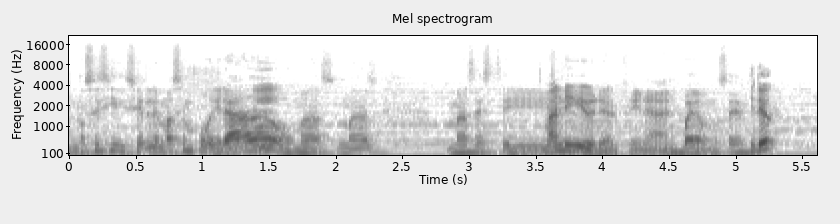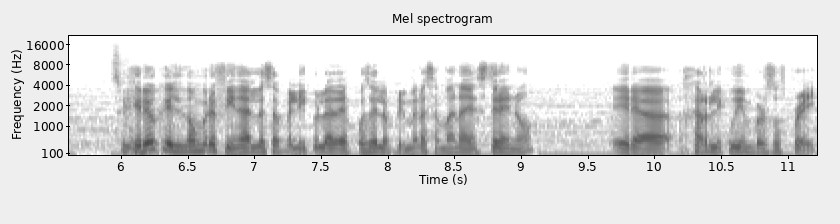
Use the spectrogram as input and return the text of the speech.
no sé si decirle más empoderada Sí. o más, más, más este... Más libre al final. Bueno, no sé. Creo, Sí. creo que el nombre final de esa película después de la primera semana de estreno era Harley Quinn vs. Prey.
